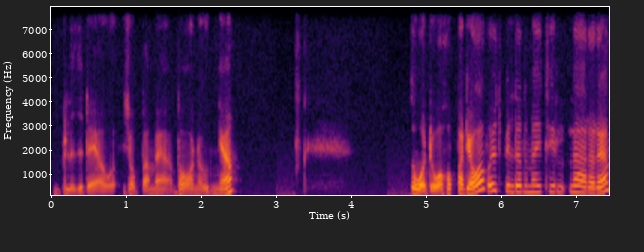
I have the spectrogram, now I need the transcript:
bli det och jobba med barn och unga. Så då hoppade jag av och utbildade mig till lärare.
